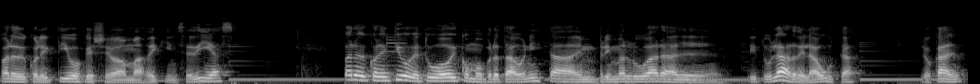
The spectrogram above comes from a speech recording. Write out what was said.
Paro del colectivo que lleva más de 15 días, Paro de colectivo que tuvo hoy como protagonista en primer lugar al titular de la UTA local,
